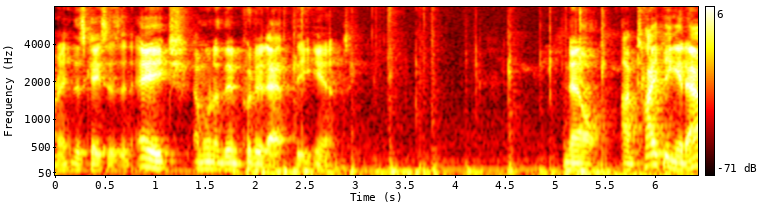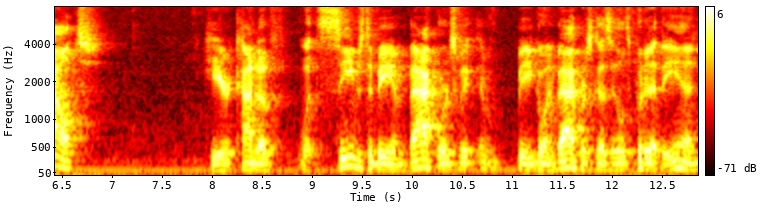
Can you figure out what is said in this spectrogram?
right, this case is an H, I'm going to then put it at the end. Now, I'm typing it out here, kind of what seems to be in backwards, be going backwards because let's put it at the end.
